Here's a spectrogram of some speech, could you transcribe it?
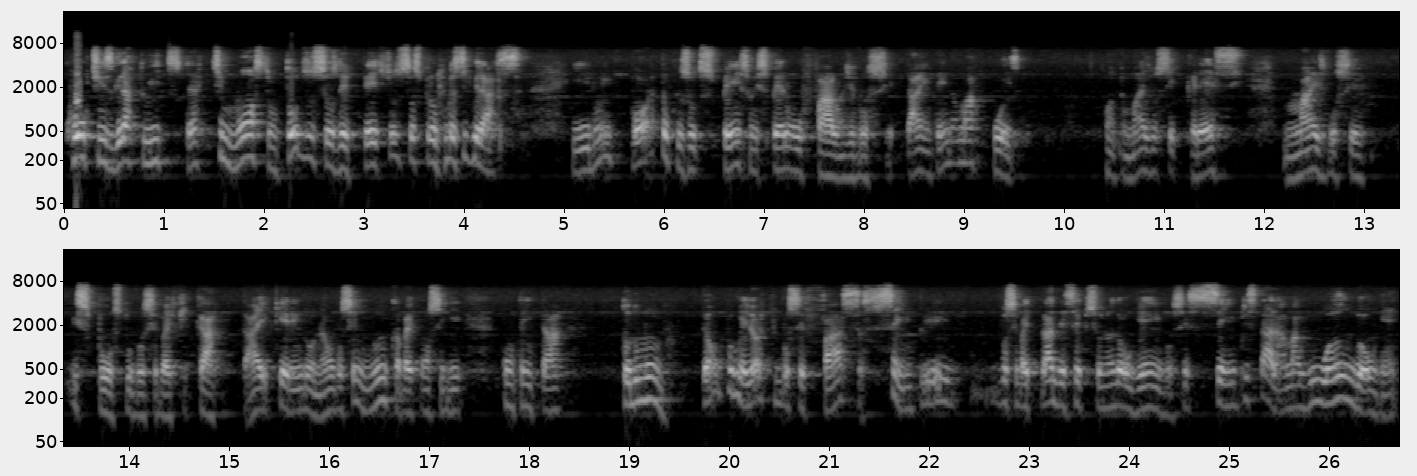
coachings gratuitos, né? que te mostram todos os seus defeitos, todos os seus problemas de graça. E não importa o que os outros pensam, esperam ou falam de você, tá? Entenda uma coisa, quanto mais você cresce, mais você exposto você vai ficar, tá? E querendo ou não, você nunca vai conseguir contentar todo mundo. Então, por melhor que você faça, sempre você vai estar decepcionando alguém, você sempre estará magoando alguém,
